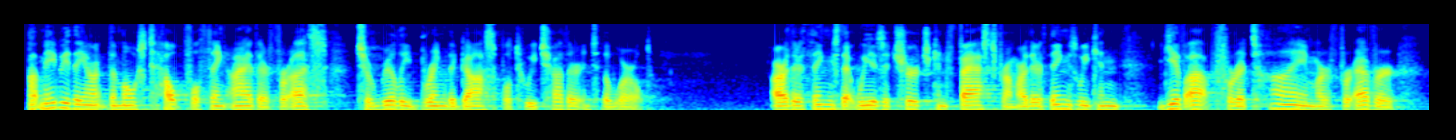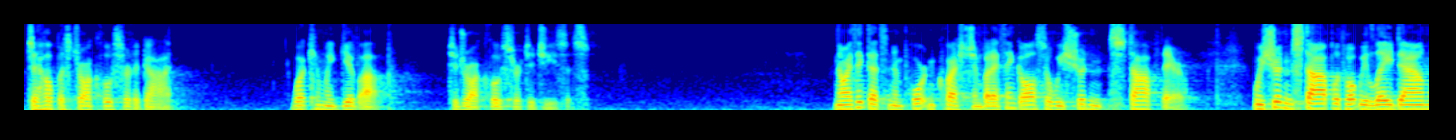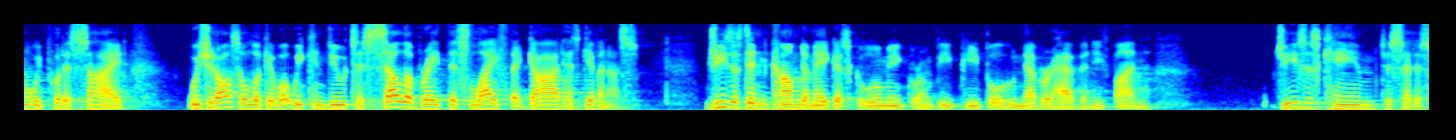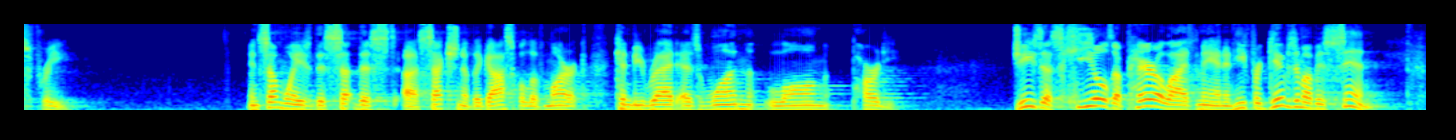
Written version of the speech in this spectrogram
but maybe they aren't the most helpful thing either for us to really bring the gospel to each other and to the world? Are there things that we as a church can fast from? Are there things we can give up for a time or forever to help us draw closer to God? What can we give up to draw closer to Jesus? Now, I think that's an important question, but I think also we shouldn't stop there. We shouldn't stop with what we lay down, what we put aside. We should also look at what we can do to celebrate this life that God has given us. Jesus didn't come to make us gloomy, grumpy people who never have any fun. Jesus came to set us free. In some ways, this, this uh, section of the Gospel of Mark can be read as one long party. Jesus heals a paralyzed man and he forgives him of his sin.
